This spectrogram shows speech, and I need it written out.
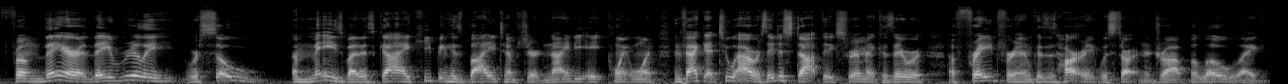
from there they really were so amazed by this guy keeping his body temperature at 98.1. In fact, at two hours, they just stopped the experiment because they were afraid for him because his heart rate was starting to drop below like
